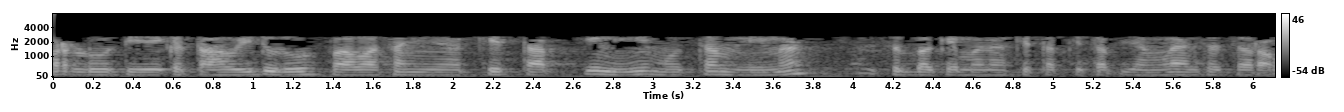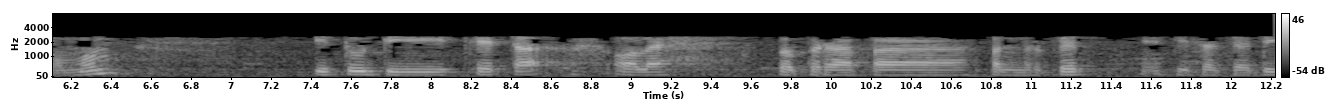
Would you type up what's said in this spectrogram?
perlu diketahui dulu bahwasanya kitab ini mutammimah sebagaimana kitab-kitab yang lain secara umum itu dicetak oleh beberapa penerbit ya, bisa jadi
